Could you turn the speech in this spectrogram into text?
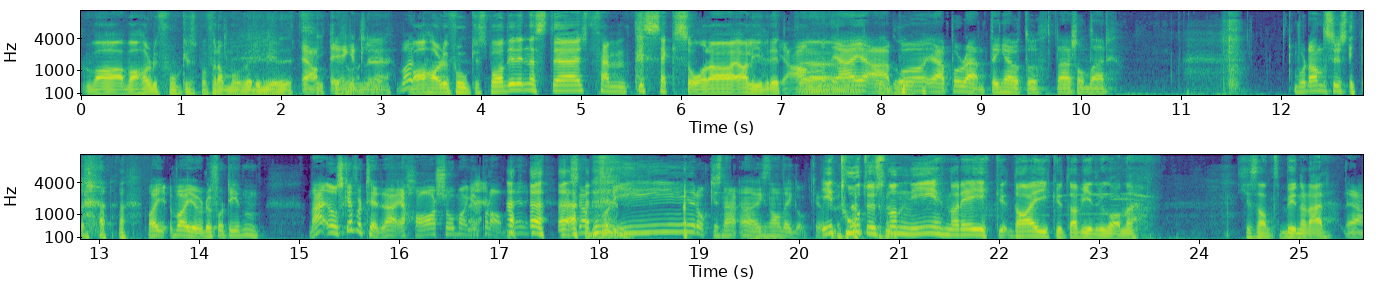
hva, hva har du fokus på framover i livet ditt? Ja, Ikke sånn, egentlig. Sånn, Hva- har du fokus på de neste 56 åra av livet ditt? Ja, men jeg eh, er på, jeg er på ranting, jeg, vet du. Det er sånn der. Hvordan syns hva, hva gjør du for tiden? Nei, nå skal jeg fortelle deg. Jeg har så mange planer. Jeg skal bli rockesnær... Nei, det går ikke. I 2009, når jeg gikk, da jeg gikk ut av videregående Ikke sant? Begynner der. Ja.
